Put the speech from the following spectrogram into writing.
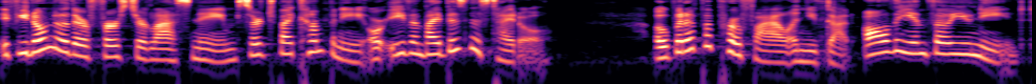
If you don't know their first or last name, search by company or even by business title. Open up a profile and you've got all the info you need.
